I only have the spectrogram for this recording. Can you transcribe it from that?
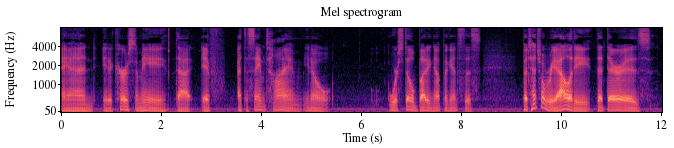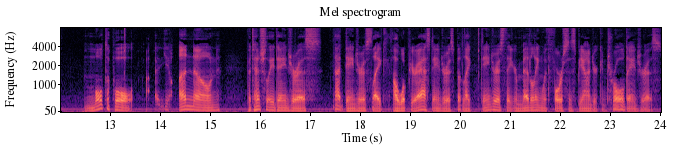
And it occurs to me that if at the same time, you know, we're still butting up against this potential reality that there is multiple you know, unknown, potentially dangerous, not dangerous like I'll whoop your ass dangerous, but like dangerous that you're meddling with forces beyond your control dangerous,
